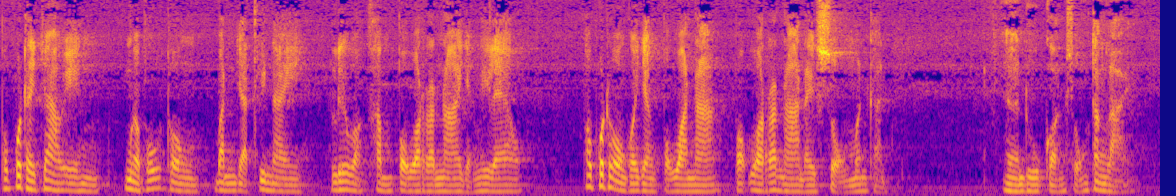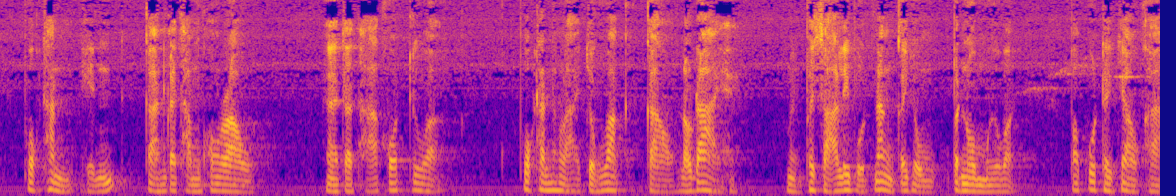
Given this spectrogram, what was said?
พระพุทธเจ้าเองเมื่อพระพุทธองค์บัญญัติวินัยเรียกว่าคำปวารณาอย่างนี้แล้ว พระพุทธองค์ก็ยังปวารณาปวารณาในสงฆ์เหมือนกันดูก่อนสงฆ์ทั้งหลาย พวกท่านเห็นการกระทำของเราตถาคตหรือว่า วกท่านทั้งหลายจงว่ากล่าวเราได้เหมือนภาษาลิบุตรนั่งกระยงปนมมือว่า พระพุทธเจ้าค่ะ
